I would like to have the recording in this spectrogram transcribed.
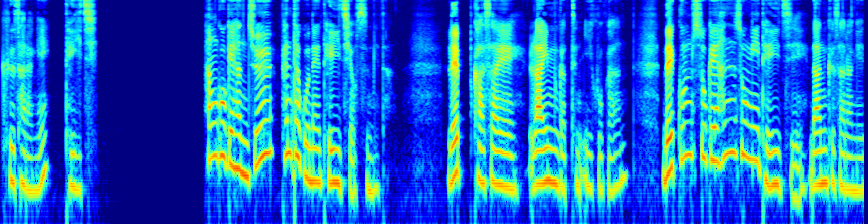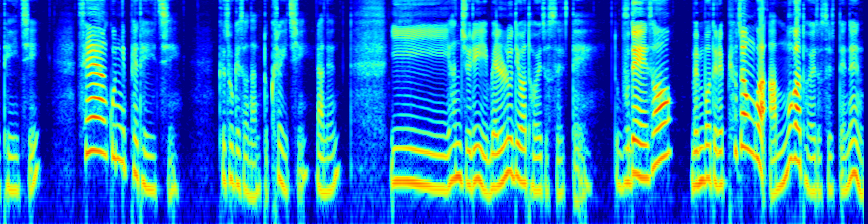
그 사랑의 데이지. 한 곡의 한 줄 펜타곤의 데이지였습니다. 랩 가사의 rhyme 같은 이 구간. 내 꿈속의 한 송이 데이지. 난 그 사랑의 데이지. 새하얀 꽃잎의 데이지. 그 속에서 난 또 crazy. 라는 이 한 줄이 멜로디와 더해졌을 때, 또 무대에서 멤버들의 표정과 안무가 더해졌을 때는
